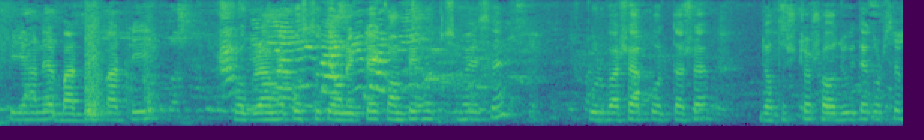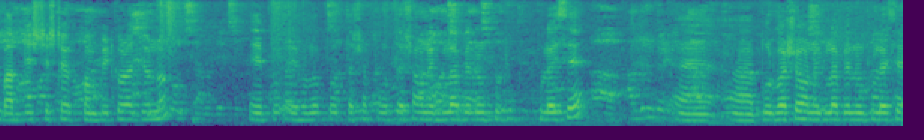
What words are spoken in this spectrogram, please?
প্রিয়ানের বার্থডে পার্টি প্রোগ্রামের প্রস্তুতি অনেকটাই কমপ্লিট হয়েছে। পূর্বাশা প্রত্যাশা যথেষ্ট সহযোগিতা করছে বার্থডে স্টেজটা কমপ্লিট করার জন্য। এই হলো প্রত্যাশা প্রত্যাশা অনেকগুলো বেলুন ফুলাইছে। পূর্বাশা অনেকগুলো বেলুন ফুলাইছে।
